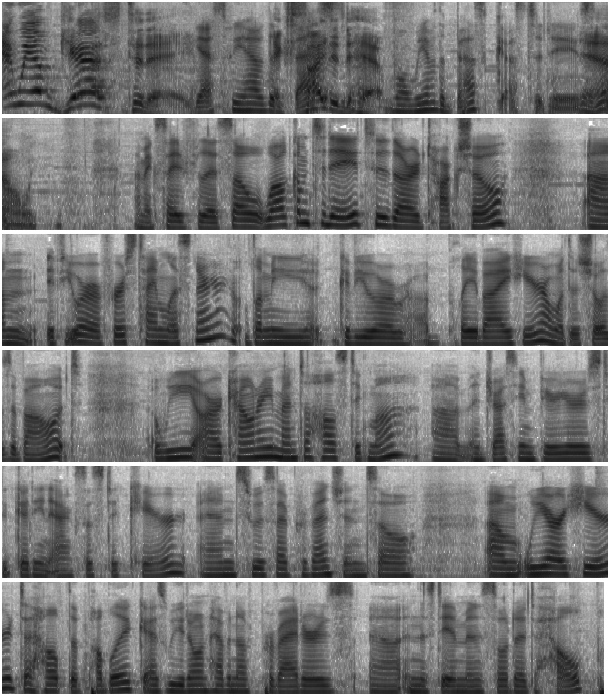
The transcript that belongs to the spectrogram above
And we have guests today. Yes, we have the best. Excited best, to have. Well, we have the best guest today. Yeah. So we- I'm excited for this. So, welcome today to our talk show. Um, if you are a first time listener, let me give you a, a play by here on what the show is about. We are countering mental health stigma, um, addressing barriers to getting access to care, and suicide prevention. So, um, we are here to help the public as we don't have enough providers uh, in the state of Minnesota to help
